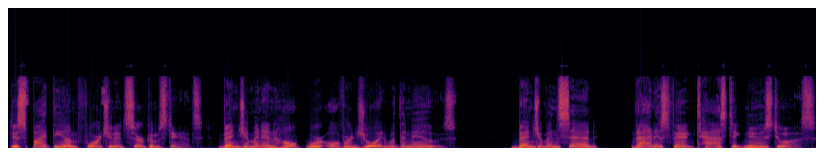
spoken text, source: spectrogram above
Despite the unfortunate circumstance, Benjamin and Hope were overjoyed with the news. Benjamin said, That is fantastic news to us.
